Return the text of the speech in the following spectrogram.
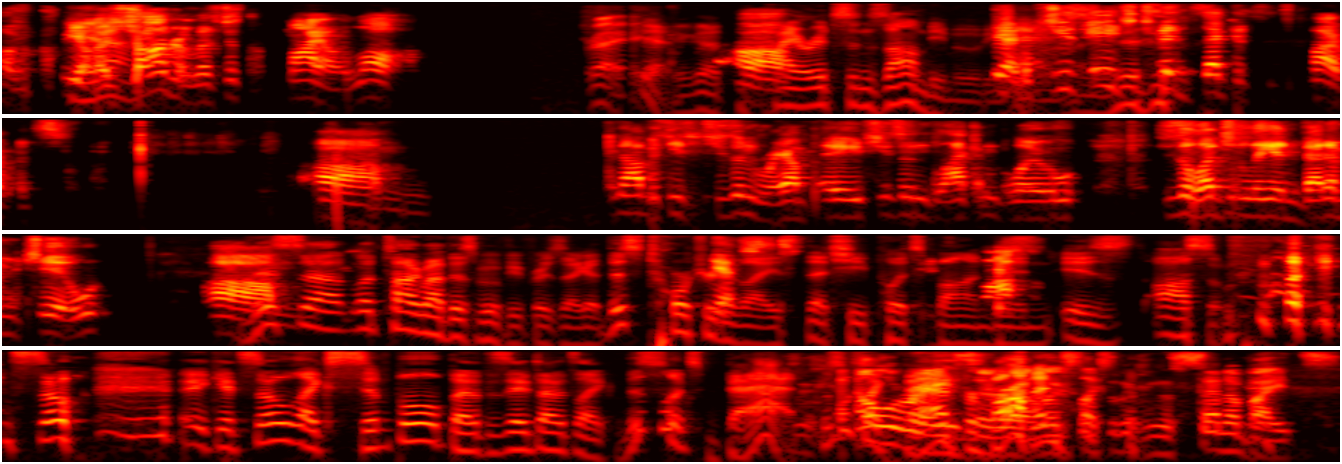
of you know, Yeah. a genre list just a mile long. Right. Yeah, you got Uh, pirates and zombie movies. Yeah, she's aged ten seconds since Pirates. Um, and obviously she's in Rampage. She's in Black and Blue. She's allegedly in Venom 2. Um, this uh, let's talk about this movie for a second. This torture Yes. device that she puts Bond Awesome. in is awesome. like it's so like it's so like simple, but at the same time it's like this looks bad. This looks like bad for Bond. it looks like something from the Cenobites.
